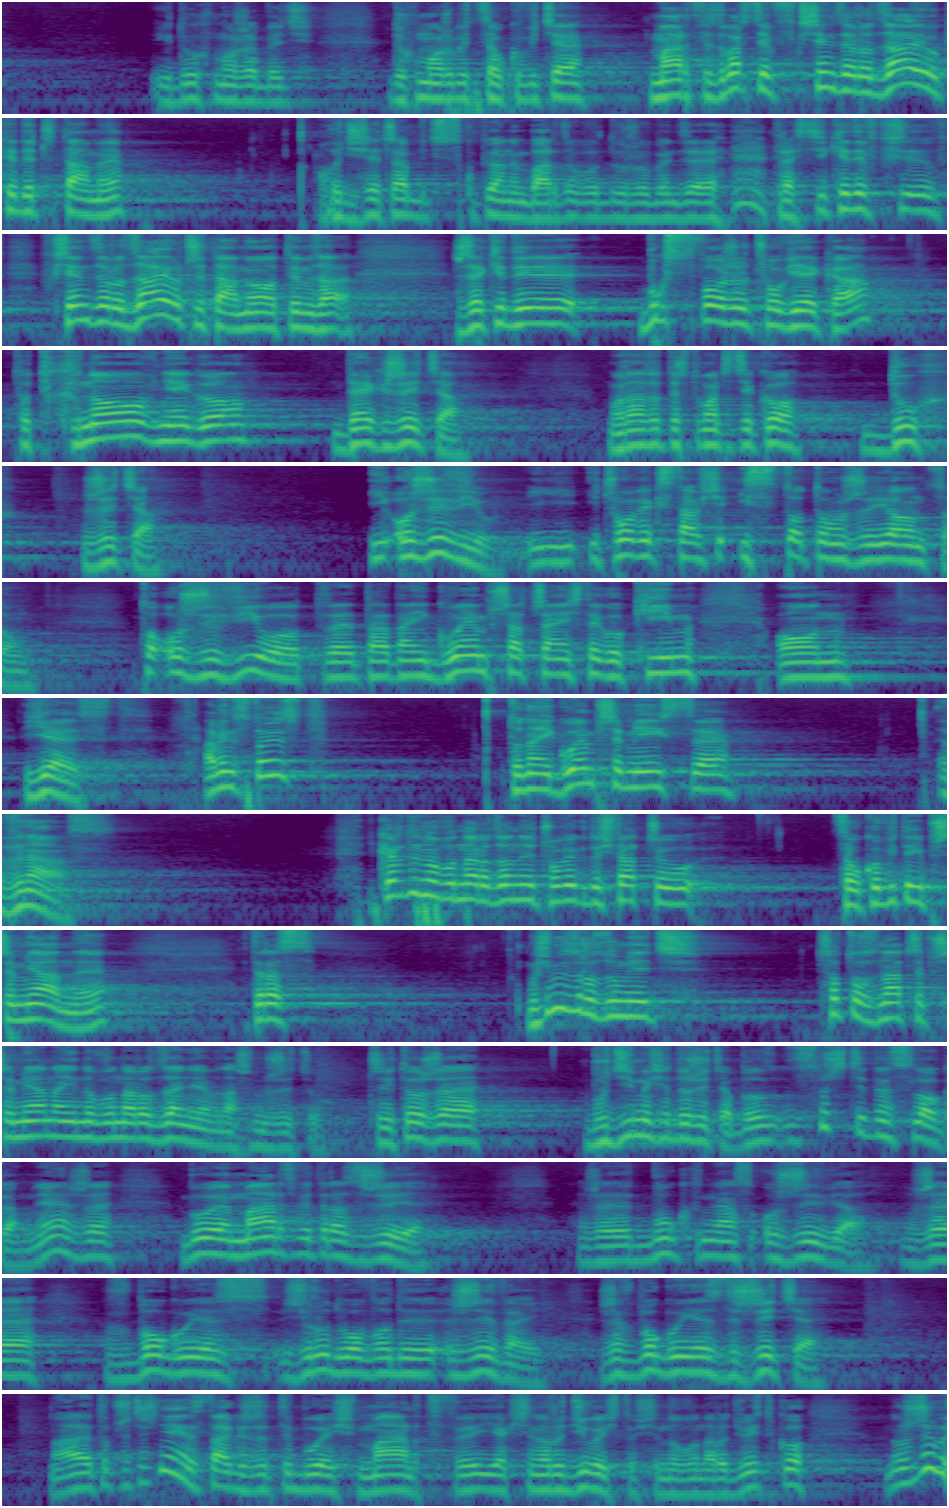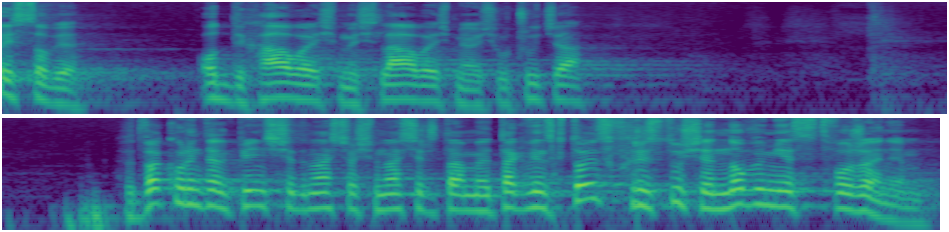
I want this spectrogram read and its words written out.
Ich duch może być, duch może być całkowicie martwy. Zobaczcie, w Księdze Rodzaju, kiedy czytamy, o dzisiaj trzeba być skupionym bardzo, bo dużo będzie treści. Kiedy w, Księdze Rodzaju czytamy o tym, że kiedy Bóg stworzył człowieka, to tchnął w niego dech życia. Można to też tłumaczyć jako duch życia. I ożywił. I, i człowiek stał się istotą żyjącą. To ożywiło te, ta najgłębsza część tego, kim on jest. A więc to jest to najgłębsze miejsce w nas. I każdy nowonarodzony człowiek doświadczył całkowitej przemiany. I teraz musimy zrozumieć, co to znaczy przemiana i nowonarodzenie w naszym życiu. Czyli to, że budzimy się do życia. Bo słyszycie ten slogan, nie? że byłem martwy, teraz żyję. Że Bóg nas ożywia, że w Bogu jest źródło wody żywej, że w Bogu jest życie. No ale to przecież nie jest tak, że ty byłeś martwy i jak się narodziłeś, to się nowo narodziłeś, tylko no, żyłeś sobie. Oddychałeś, myślałeś, miałeś uczucia. W 2 Koryntian 5, 17, 18 czytamy, tak więc kto jest w Chrystusie, nowym jest stworzeniem.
